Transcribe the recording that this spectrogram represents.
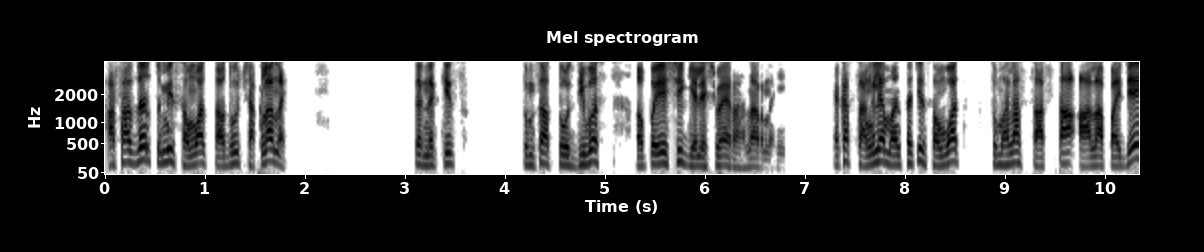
असा जर तुम्ही संवाद साधू शकला नाही तर नक्कीच तुमचा तो दिवस अपयशी गेल्याशिवाय राहणार नाही. एका चांगल्या माणसाची संवाद तुम्हाला साधता आला पाहिजे.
